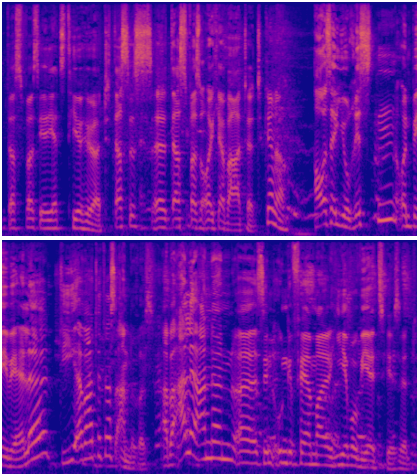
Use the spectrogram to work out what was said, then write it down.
Das, was ihr jetzt hier hört. Das ist äh, das, was euch erwartet. Genau. Außer Juristen und BWLer, die erwartet was anderes. Aber alle anderen äh, sind ungefähr mal hier, wo wir jetzt hier sind.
